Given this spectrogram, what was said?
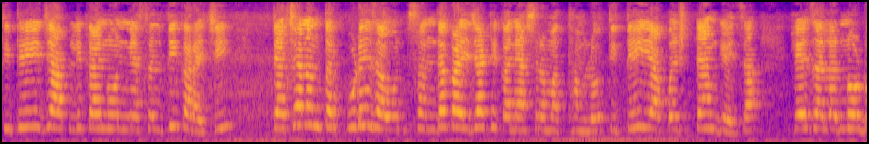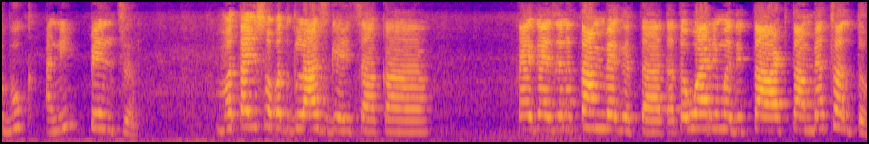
तिथे जी आपली काय नोंदणी असेल ती करायची. त्याच्यानंतर पुढे जाऊन संध्याकाळी ज्या ठिकाणी आश्रमात थांबलो तिथेही आपण स्टॅम्प घ्यायचा. हे झालं नोटबुक आणि पेनचं मग ताईसोबत ग्लास घ्यायचा का? काय काय जण तांब्या घेतात. आता वारीमध्ये ताट तांब्या चालतं.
